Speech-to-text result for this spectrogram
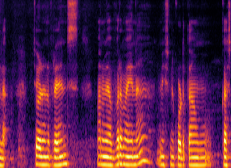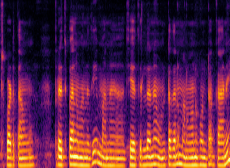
ఇలా. చూడండి ఫ్రెండ్స్ మనం ఎవరమైనా మిషన్ కొడతాము కష్టపడతాము ప్రతిఫలం అనేది మన చేతుల్లోనే ఉంటుందని మనం అనుకుంటాం. కానీ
